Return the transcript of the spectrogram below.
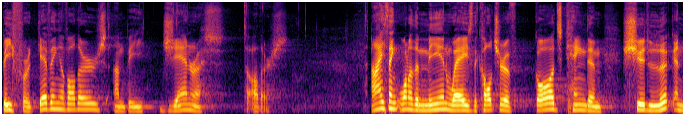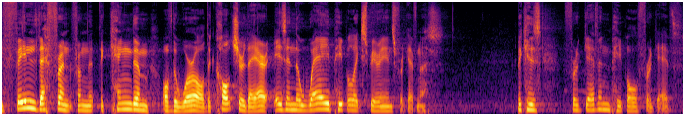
Be forgiving of others and be generous to others. I think one of the main ways the culture of God's kingdom should look and feel different from the, the, kingdom of the world, the culture there, is in the way people experience forgiveness. Because forgiven people forgive.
